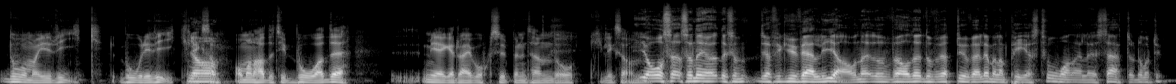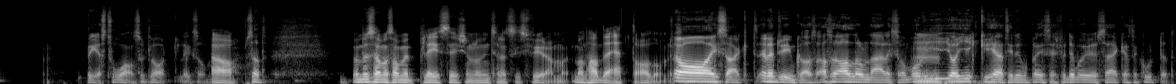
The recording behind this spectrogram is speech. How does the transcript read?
då var man ju rik, bor i vik liksom. Ja. Om man hade typ både Mega Drive och Super Nintendo och liksom, Ja och sen, sen när jag, liksom, jag fick ju välja och när, då valde då var det ju välja mellan PS2 eller Saturn, då var det PS2 såklart liksom. ja. Så att, Men samma som med Playstation och Nintendo 64, man, man hade ett av dem. Liksom. ja exakt, eller Dreamcast, alltså alla de där liksom. Och Mm. jag gick ju hela tiden på Playstation för det var ju det säkraste kortet.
